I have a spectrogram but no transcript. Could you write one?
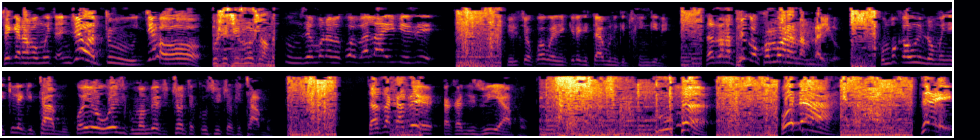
Cheki anavyomwita njoo tu, njoo. Mm. Mzee amekuwa balaa hivi zi. Kilichokuwa kwenye kile kitabu ni kitu kingine. Sasa anapigwa kombora namna hiyo. Kumbuka huyu ndo mwenye kile kitabu, kwa hiyo huwezi kumwambia chochote kuhusu hicho kitabu. Sasa kazee akajizuia hapo. Oda! Hey!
